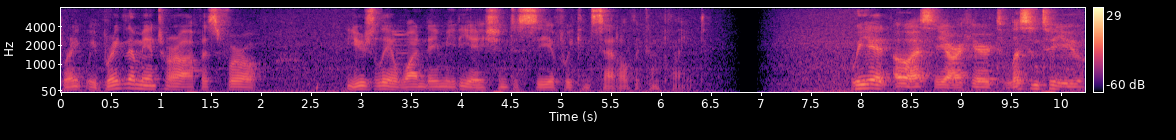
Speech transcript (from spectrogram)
bring, we bring them into our office for usually a one day mediation to see if we can settle the complaint. We at OSC are here to listen to you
